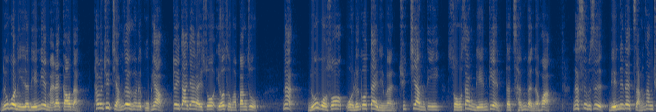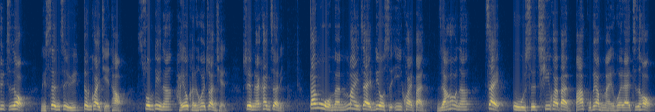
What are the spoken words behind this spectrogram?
如果你的连电买在高档，他们去讲任何的股票，对大家来说有什么帮助？那如果说我能够带你们去降低手上连电的成本的话，那是不是连电在涨上去之后，你甚至于更快解套，说不定呢还有可能会赚钱？所以我们来看这里，当我们卖在六十一块半，然后呢在五十七块半把股票买回来之后。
